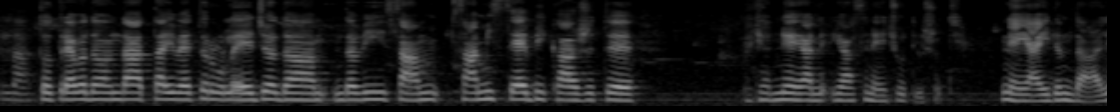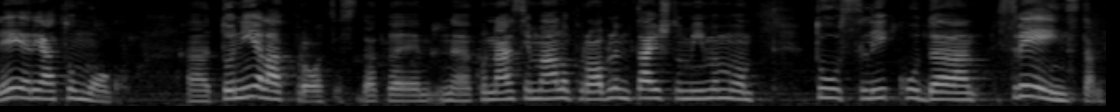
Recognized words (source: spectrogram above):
Da. To treba da vam da taj vetar u leđa da, da vi sam, sami sebi kažete ja, ne, ja, ja se neću utišati. Ne, ja idem dalje jer ja to mogu. A, to nije lak proces. Dakle, kod nas je malo problem taj što mi imamo tu sliku da sve je instant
